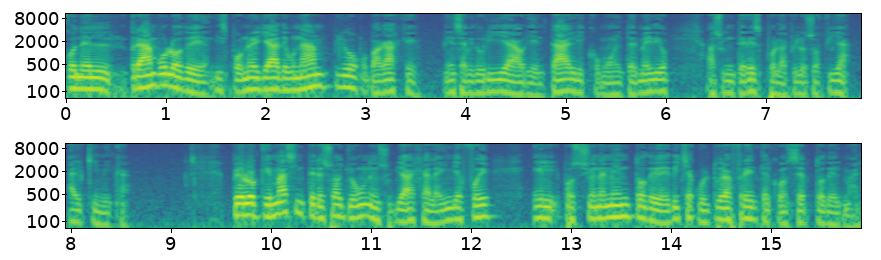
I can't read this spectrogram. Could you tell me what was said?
Con el preámbulo de disponer ya de un amplio bagaje en sabiduría oriental y como intermedio a su interés por la filosofía alquímica. Pero lo que más interesó a Jung en su viaje a la India fue el posicionamiento de dicha cultura frente al concepto del mal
